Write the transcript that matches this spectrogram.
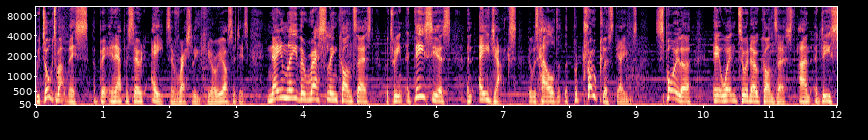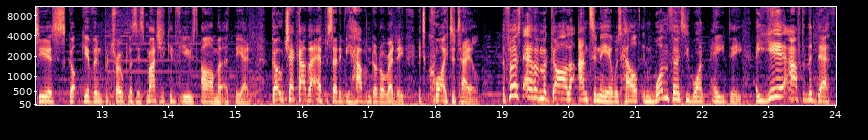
We talked about this a bit in episode 8 of Wrestling Curiosities, namely the wrestling contest between Odysseus and Ajax that was held at the Patroclus Games. Spoiler, it went to a no contest, and Odysseus got given Patroclus' magic infused armour at the end. Go check out that episode if you haven't done already, it's quite a tale. The first ever Megala Antonia was held in 131 AD, a year after the death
